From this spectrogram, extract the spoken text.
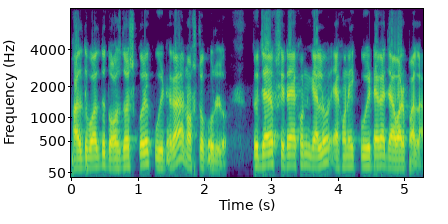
ফালতু ফালতু দশ দশ করে কুড়ি টাকা নষ্ট করল। তো যাই হোক, সেটা এখন গেল। এখন এই কুড়ি টাকা যাওয়ার পালা।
